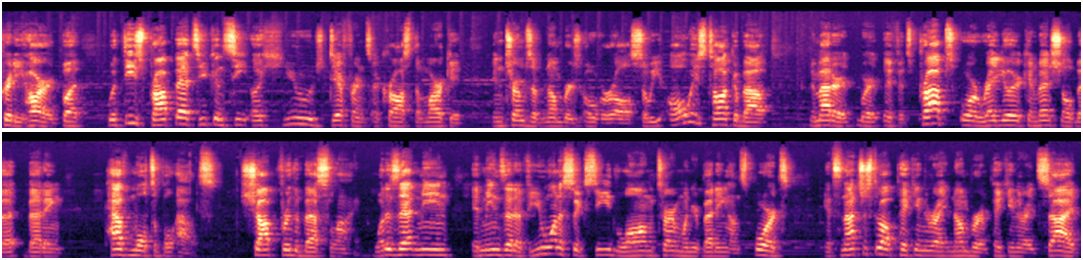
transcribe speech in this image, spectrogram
pretty hard. But with these prop bets, you can see a huge difference across the market in terms of numbers overall. So we always talk about no matter where if it's props or regular conventional bet, betting, have multiple outs. Shop for the best line. What does that mean? It means that if you want to succeed long term when you're betting on sports, it's not just about picking the right number and picking the right side,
